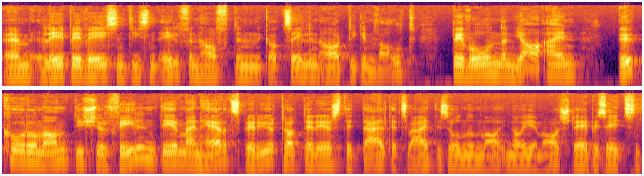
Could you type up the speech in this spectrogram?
ähm, Lebewesen, diesen elfenhaften, gazellenartigen Waldbewohnern, ja, ein ökoromantischer Film, der mein Herz berührt hat. Der erste Teil, der zweite soll nun ma neue Maßstäbe setzen,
